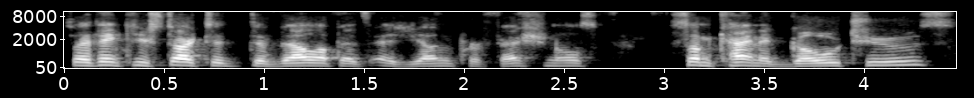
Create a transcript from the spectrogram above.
So I think you start to develop as, as young professionals some kind of go-tos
